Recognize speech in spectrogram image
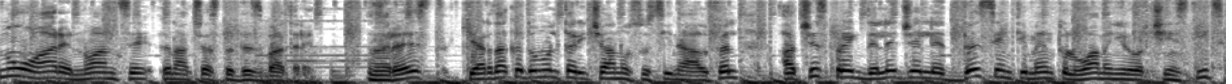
nu are nuanțe în această dezbatere. În rest, chiar dacă domnul Tăricianu susține altfel, acest proiect de lege le dă sentimentul oamenilor cinstiți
